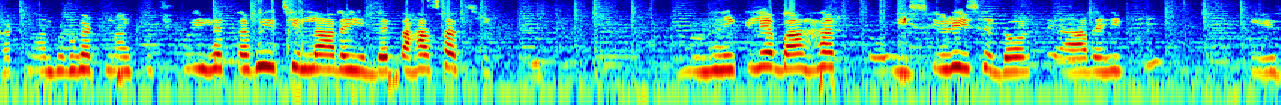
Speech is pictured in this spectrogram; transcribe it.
घटना, दुर्घटना कुछ हुई है, तभी चिल्ला रही है बेतहासा चीख रही थी। हम निकले बाहर तो इस सीढ़ी से दौड़ते आ रही थी कि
